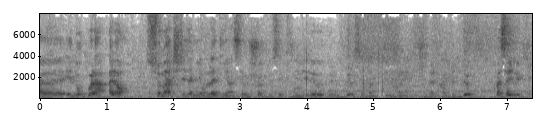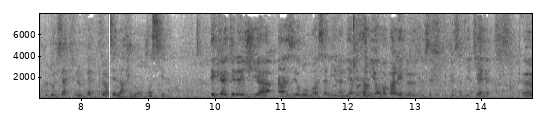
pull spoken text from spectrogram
Euh, et, donc voilà. Alors, ce match, les amis, on l'a dit, hein, c'est le choc de cette journée de 2002, c'est le 28e journée du championnat de 2002, face à une équipe d'Auxerre qui ne perd plus. C'est largement possible. Éclater la JA 1-0, moi ça m'irait bien, les amis. On va parler de, de cette équipe de Saint-Etienne. Euh,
